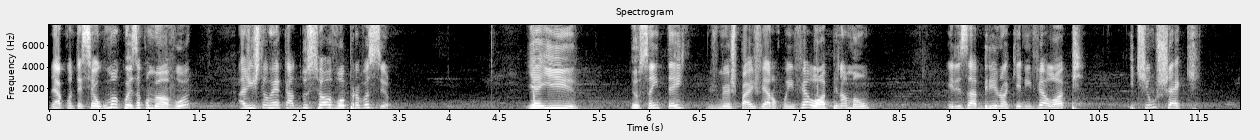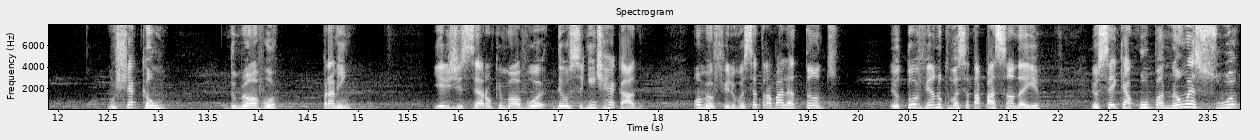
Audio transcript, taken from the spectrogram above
né? aconteceu alguma coisa com meu avô, a gente tem um recado do seu avô para você. E aí eu sentei, os meus pais vieram com envelope na mão, eles abriram aquele envelope e tinha um cheque, um checão do meu avô para mim. E eles disseram que o meu avô deu o seguinte recado: Ô meu filho, você trabalha tanto, eu tô vendo o que você está passando aí. Eu sei que a culpa não é sua,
